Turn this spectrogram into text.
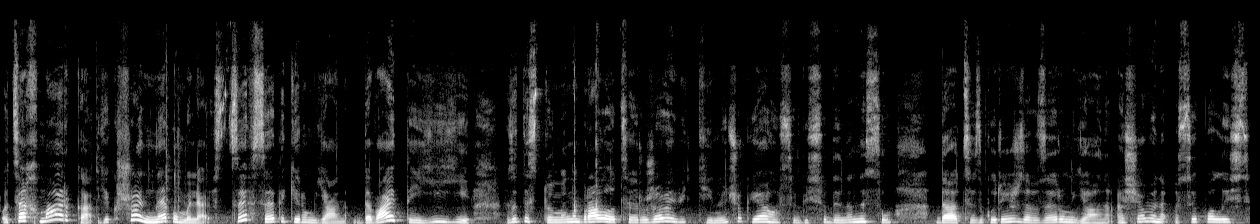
Оця хмарка, якщо я не помиляюсь, це все-таки рум'яна. Давайте її затестуємо. Ми набрала оцей рожевий відтіночок, я його собі сюди нанесу. Да, це скоріш за рум'яна. А ще в мене осипались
